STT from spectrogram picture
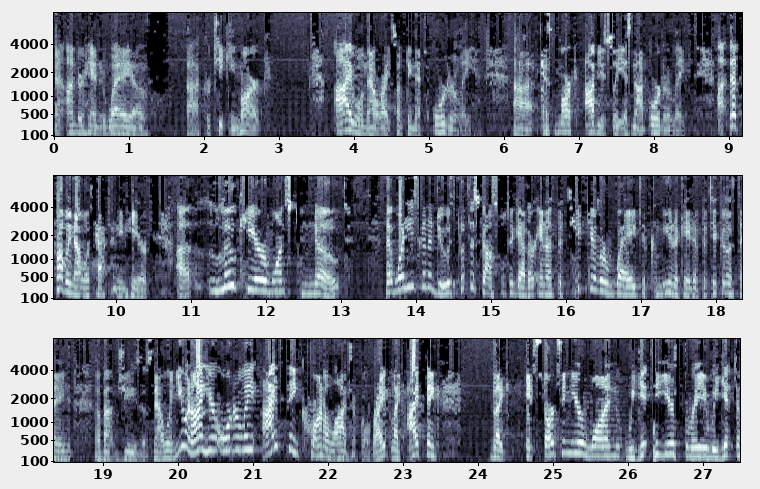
an underhanded way of uh, critiquing Mark. I will now write something that's orderly, because uh, Mark obviously is not orderly. Uh, that's probably not what's happening here. Uh, Luke here wants to note that what he's going to do is put this gospel together in a particular way to communicate a particular thing about Jesus. Now, when you and I hear orderly, I think chronological, right? Like, I think, like, it starts in year one, we get to year three, we get to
